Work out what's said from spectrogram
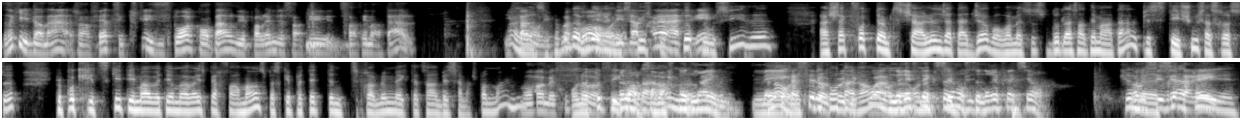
C'est ça qui est dommage, en fait. C'est toutes les histoires qu'on parle des problèmes de santé, de santé mentale. Les on les pas. On les apprend. Aussi, là à chaque fois que tu as un petit challenge à ta job, on va mettre ça sur le dos de la santé mentale. Puis si tu échoues, ça sera ça. Tu ne peux pas critiquer tes, mauvaises performances parce que peut-être tu as un petit problème avec ta santé. Ça ne marche pas de même. Ouais, mais on a toutes les comptes ça ne marche pas de même. Mais non, on a comptes à rendre. Une réflexion, c'est une réflexion. Non, mais c'est vrai pareil.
